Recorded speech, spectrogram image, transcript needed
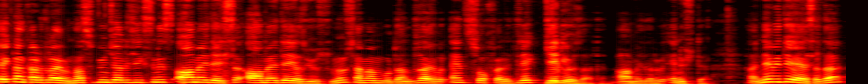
Ekran kartı driver nasıl güncelleyeceksiniz? AMD ise AMD yazıyorsunuz. Hemen buradan driver and software'e direkt geliyor zaten. AMD driver en üstte. Ha, Nvidia ise de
